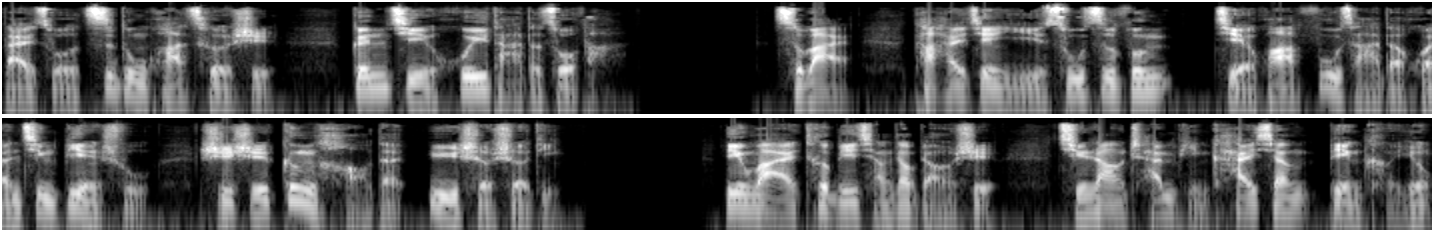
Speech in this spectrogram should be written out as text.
来做自动化测试，跟进辉达的做法。此外，他还建议苏姿峰。简化复杂的环境变数，实施更好的预设设定。另外，特别强调表示，请让产品开箱便可用。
